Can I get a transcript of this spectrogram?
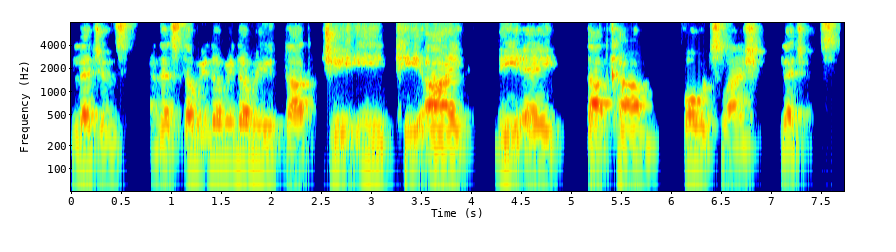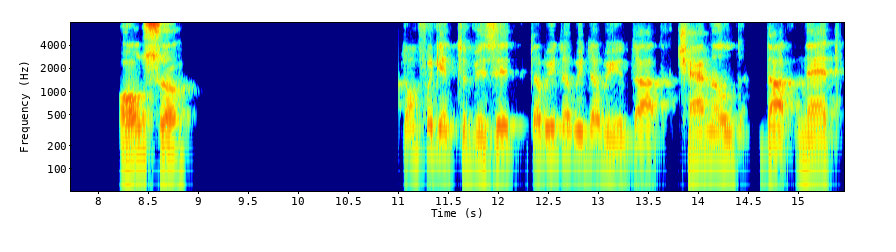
legends, and that's www.getida.com forward slash legends. Also, don't forget to visit www.channeled.net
